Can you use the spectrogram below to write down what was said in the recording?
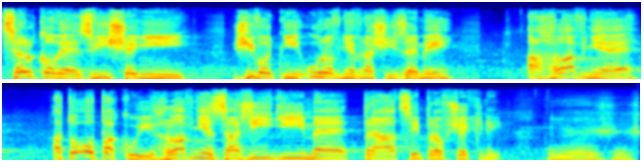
celkové zvýšení životní úrovně v naší zemi a hlavně, a to opakuji, hlavně zařídíme práci pro všechny. Ježíš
